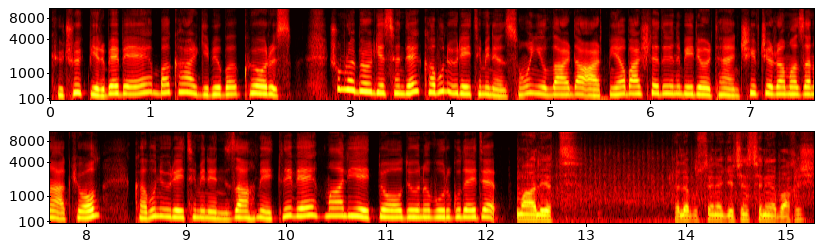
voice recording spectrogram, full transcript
Küçük bir bebeğe bakar gibi bakıyoruz. Çumra bölgesinde kavun üretiminin son yıllarda artmaya başladığını belirten çiftçi Ramazan Akyol, kavun üretiminin zahmetli ve maliyetli olduğunu vurguladı. maliyet hele bu sene geçen seneye bakış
